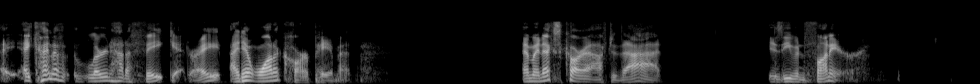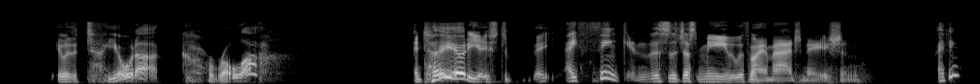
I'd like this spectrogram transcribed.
I, I kind of learned how to fake it, right? I didn't want a car payment. And my next car after that is even funnier. It was a Toyota Corolla. And Toyota used to, I think, and this is just me with my imagination, I think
